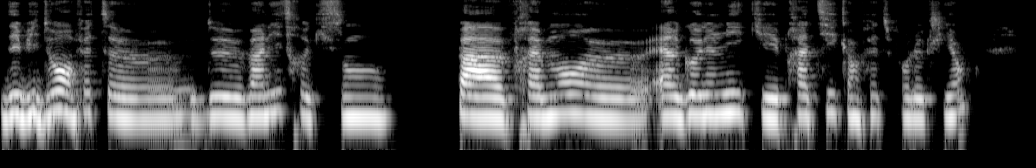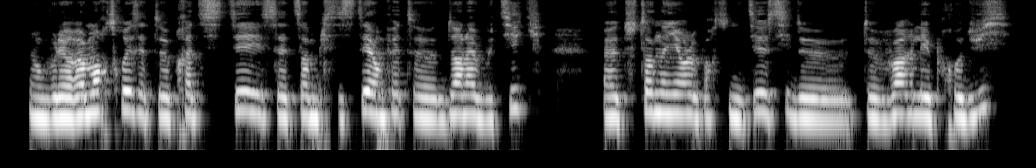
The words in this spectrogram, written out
Des bidons en fait de 20 litres qui sont pas vraiment ergonomiques et pratiques en fait pour le client. on voulait vraiment retrouver cette praticité et cette simplicité en fait dans la boutique euh, tout en ayant l'opportunité aussi de, de, voir les produits.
